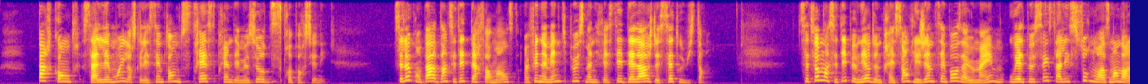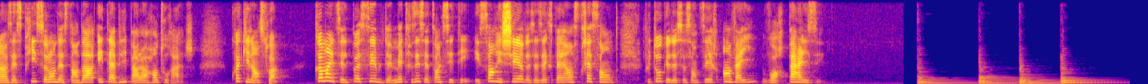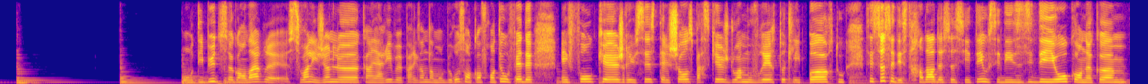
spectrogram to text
Par contre, ça l'est moins lorsque les symptômes du stress prennent des mesures disproportionnées. C'est là qu'on parle d'anxiété de performance, un phénomène qui peut se manifester dès l'âge de 7 ou 8 ans. Cette forme d'anxiété peut venir d'une pression que les jeunes s'imposent à eux-mêmes ou elle peut s'installer sournoisement dans leurs esprits selon des standards établis par leur entourage. Quoi qu'il en soit, comment est-il possible de maîtriser cette anxiété et s'enrichir de ces expériences stressantes plutôt que de se sentir envahi, voire paralysé? Début du secondaire, euh, souvent les jeunes, là, quand ils arrivent, par exemple, dans mon bureau, sont confrontés au fait de il faut que je réussisse telle chose parce que je dois m'ouvrir toutes les portes. Ou, ça, c'est des standards de société ou c'est des idéaux qu'on a comme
